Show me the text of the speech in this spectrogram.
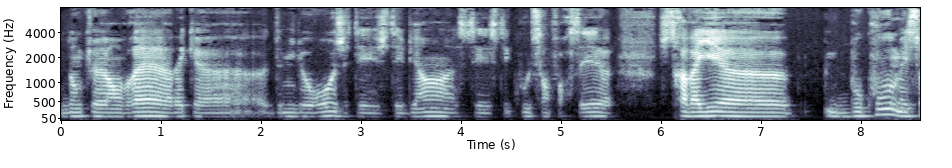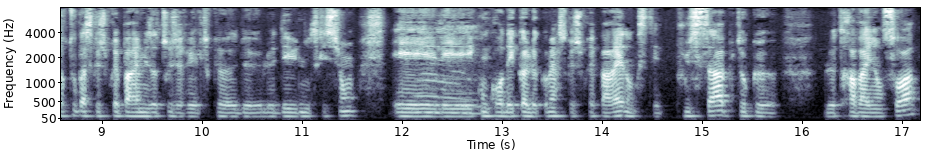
Donc, euh, en vrai, avec euh, 2000 euros, j'étais j'étais bien, c'était c'était cool sans forcer. Je travaillais euh, beaucoup, mais surtout parce que je préparais mes autres trucs. J'avais le truc euh, de le DU de nutrition et les Hmm. concours d'école de commerce que je préparais. Donc c'était plus ça plutôt que le travail en soi.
